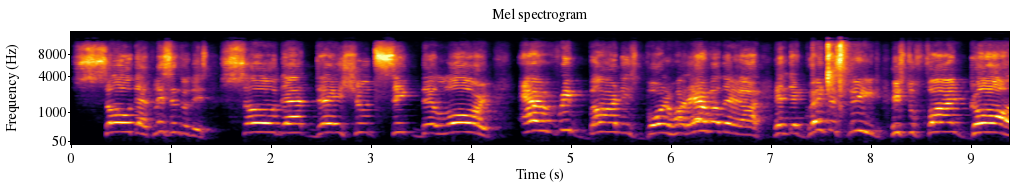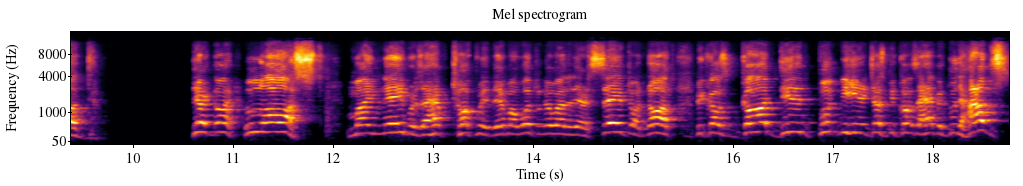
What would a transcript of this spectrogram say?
So that, listen to this, so that they should seek the Lord. Everybody is born, whatever they are, and the greatest need is to find God. They're not lost. My neighbors, I have talked with them. I want to know whether they're saved or not because God didn't put me here just because I have a good house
